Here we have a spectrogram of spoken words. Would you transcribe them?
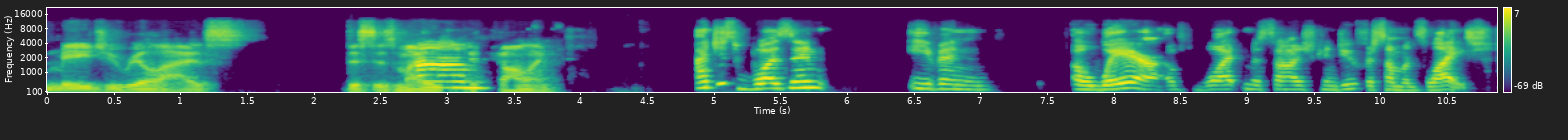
made you realize this is my Um, calling? I just wasn't even aware of what massage can do for someone's life.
